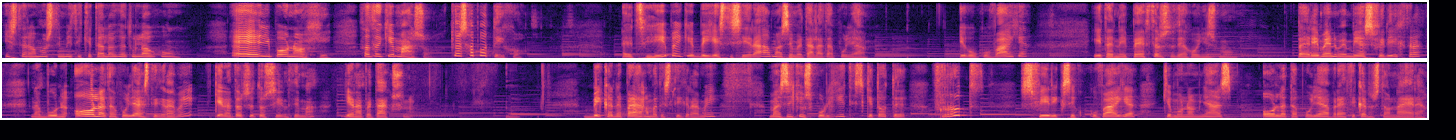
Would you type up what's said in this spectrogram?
Ύστερα όμως θυμήθηκε τα λόγια του λαγού. Ε, λοιπόν, όχι, θα δοκιμάσω και ας αποτύχω. Έτσι είπε και μπήκε στη σειρά μαζί με τα άλλα τα πουλιά. Η κουκουβάγια ήταν υπεύθυνος του διαγωνισμού. Περίμενε με μία σφυρίχτρα να μπουν όλα τα πουλιά στη γραμμή και να δώσει το σύνθημα για να πετάξουν. Μπήκανε πράγματι στη γραμμή μαζί και ο σπουργίτης και τότε φρουτ σφύριξε η κουκουβάγια και μονομιάς όλα τα πουλιά βρέθηκαν στον αέρα.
